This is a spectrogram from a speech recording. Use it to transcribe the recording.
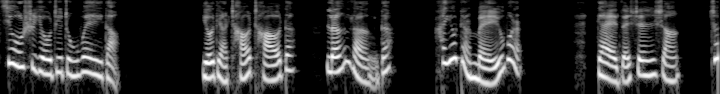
就是有这种味道，有点潮潮的、冷冷的，还有点霉味儿。盖在身上真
